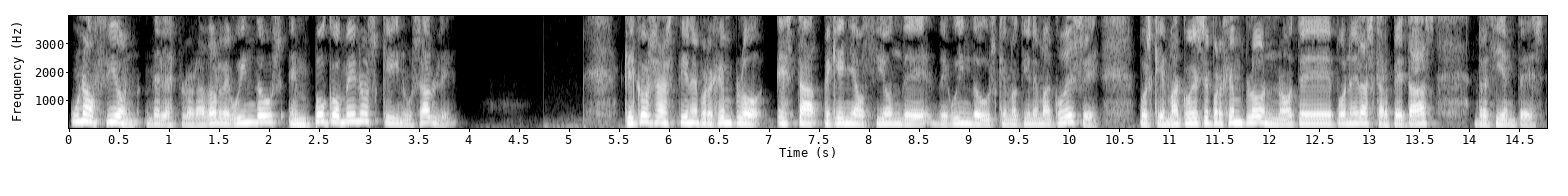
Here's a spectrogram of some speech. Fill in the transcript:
una opción del explorador de Windows en poco menos que inusable. ¿Qué cosas tiene, por ejemplo, esta pequeña opción de, Windows que no tiene macOS? Pues que macOS, por ejemplo, no te pone las carpetas recientes.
